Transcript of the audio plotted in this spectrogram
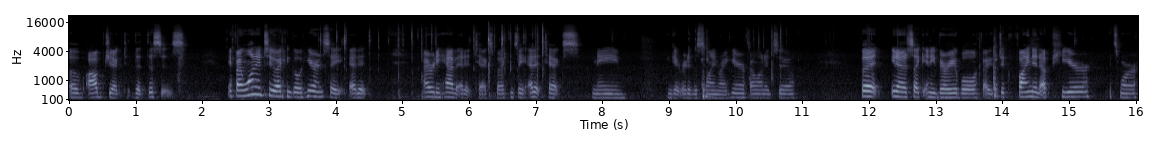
of object that this is. If I wanted to, I can go here and say edit. I already have edit text, but I can say edit text name and get rid of this line right here if I wanted to. But, you know, it's like any variable. If I define it up here, it's more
